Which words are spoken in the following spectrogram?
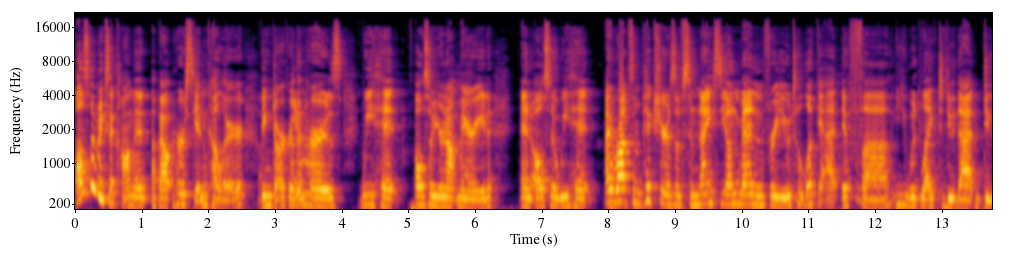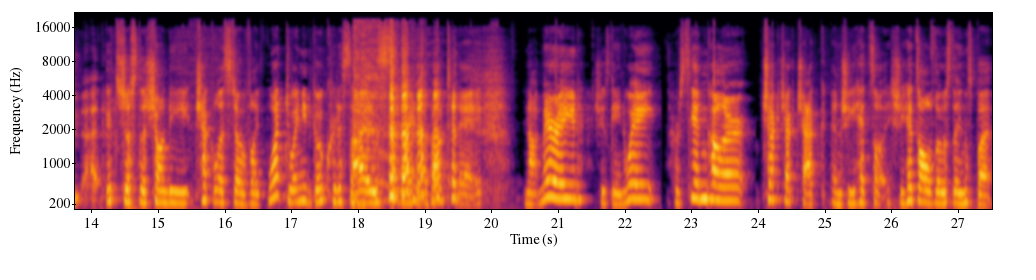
Also makes a comment about her skin color being darker than hers. We hit also you're not married and also we hit I brought some pictures of some nice young men for you to look at. If uh, you would like to do that, do that. It's just the Shandi checklist of like, what do I need to go criticize about today? Not married. She's gained weight. Her skin color. Check, check, check. And she hits all, she hits all of those things, but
